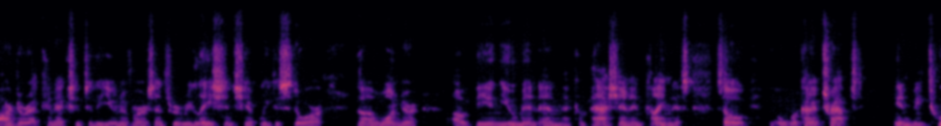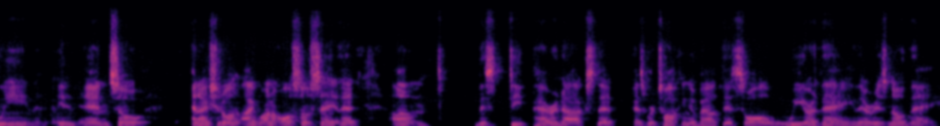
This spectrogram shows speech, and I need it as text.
our direct connection to the universe. And through relationship, we restore the wonder of being human and compassion and kindness. So we're kind of trapped in between. In, and so and I should all I want to also say that um, this deep paradox that as we're talking about this all we are they there is no they.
